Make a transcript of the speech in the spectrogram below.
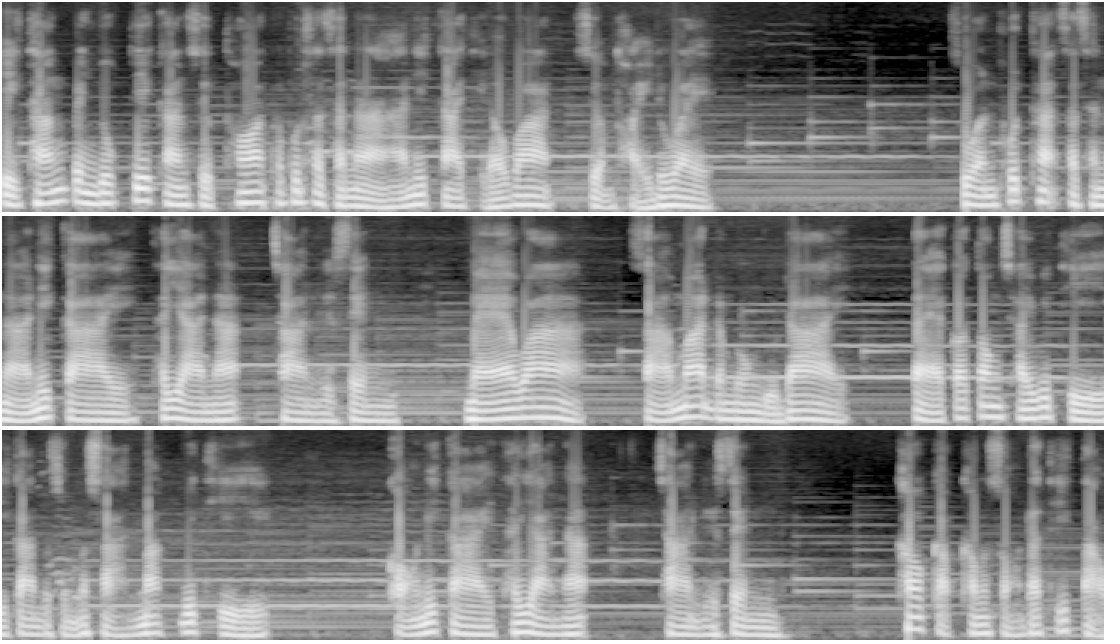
อีกทั้งเป็นยุคที่การสืบทอดพระพุทธศาสนานิกายเถรวาทเสื่อมถอยด้วย ส่วนพุทธศาสนานิกาย ทยานะฌานหรือเซน แม้ว่าสามารถดำรงอยู่ได้ แต่ก็ต้องใช้วิธีการผสมผสานมรรควิธี ของนิกายทยานะฌานหรือเซน เข้ากับคำสอนลัทธิเต๋า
